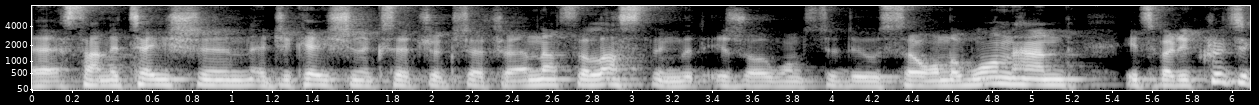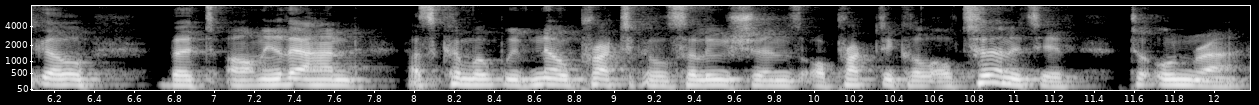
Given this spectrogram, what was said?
uh, sanitation, education, etc., etc. And that's the last thing that Israel wants to do. So, on the one hand, it's very critical, but on the other hand, has come up with no practical solutions or practical alternative to UNRWA.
